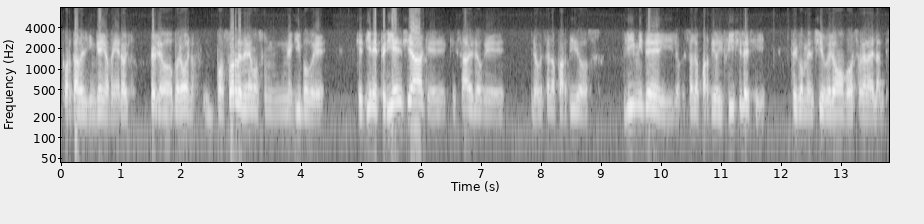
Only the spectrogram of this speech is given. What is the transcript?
cortarle el quinquenio a Peñarol. Pero, pero bueno, por suerte tenemos un, un equipo que, que tiene experiencia, que, que sabe lo que, lo que son los partidos límite y lo que son los partidos difíciles y estoy convencido que lo vamos a poder sacar adelante.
